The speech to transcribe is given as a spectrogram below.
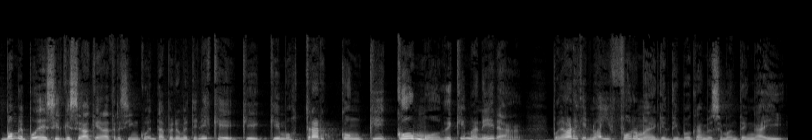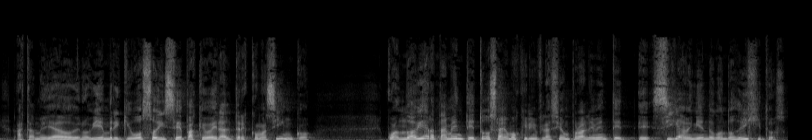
vos me podés decir que se va a quedar a 350, pero me tenés que, mostrar con qué, cómo, de qué manera. Por la verdad que no hay forma de que el tipo de cambio se mantenga ahí hasta mediados de noviembre y que vos hoy sepas que va a ir al 3,5. Cuando abiertamente todos sabemos que la inflación probablemente eh, siga viniendo con dos dígitos.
